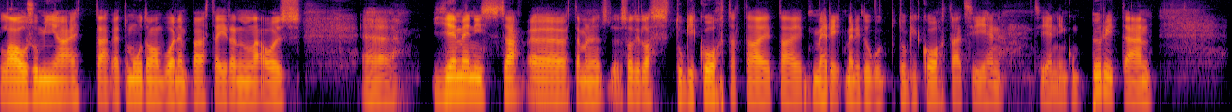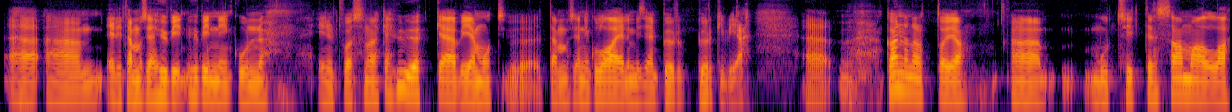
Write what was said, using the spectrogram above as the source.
lausumia, että, että muutaman vuoden päästä Iranilla olisi äh, Jemenissä äh, tämmöinen sotilastukikohta tai, tai meri, meritukikohta, että siihen, siihen niin kuin pyritään. Äh, äh, eli tämmöisiä hyvin, hyvin niin kuin, ei nyt voi sanoa ehkä hyökkääviä, mutta tämmöisiä niin kuin laajenemiseen pyr, pyrkiviä äh, kannanottoja, äh, mutta sitten samalla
